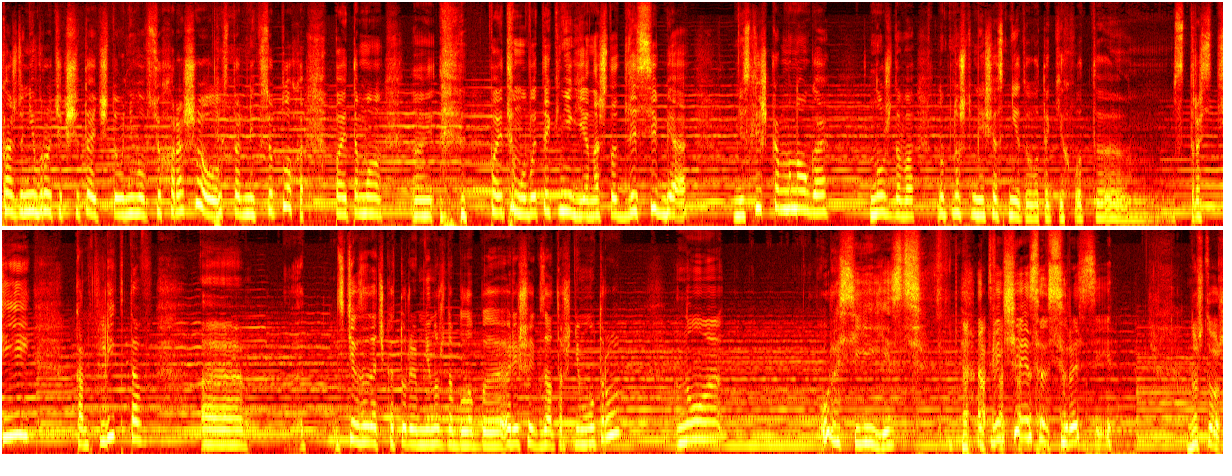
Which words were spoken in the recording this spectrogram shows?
каждый невротик считает, что у него все хорошо, а у остальных все плохо, поэтому Поэтому, э, поэтому в этой книге я нашла для себя не слишком много нужного, ну, потому что у меня сейчас нет вот таких вот э, страстей, конфликтов, э, с тех задач, которые мне нужно было бы решить к завтрашнему утру, но у России есть. Отвечаю за всю Россию. Ну что ж,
